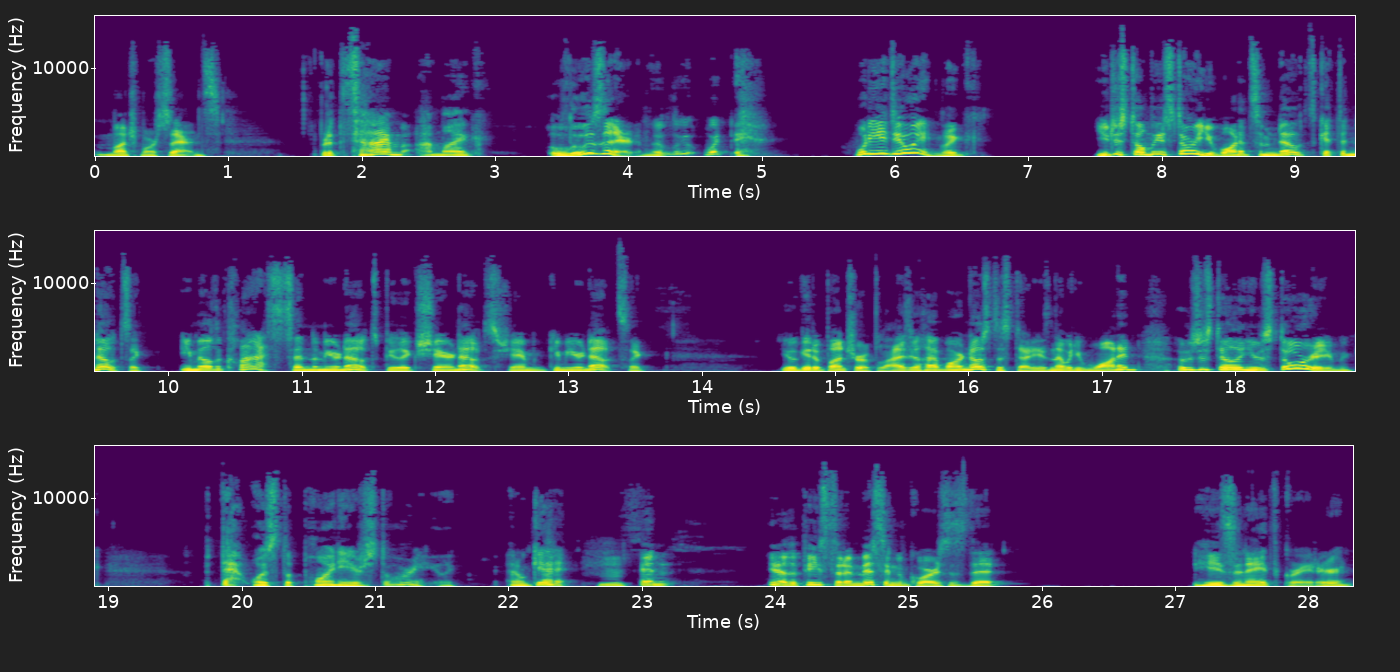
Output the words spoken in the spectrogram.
much more sense. But at the time, I'm like losing it. Like, what? What are you doing? Like, you just told me a story. You wanted some notes. Get the notes. Like, email the class. Send them your notes. Be like, share notes. Share, give me your notes. Like, you'll get a bunch of replies. You'll have more notes to study. Isn't that what you wanted? I was just telling you a story. I'm like, but that was the point of your story. Like, I don't get it. Hmm. And, you know, the piece that I'm missing, of course, is that he's an eighth grader.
